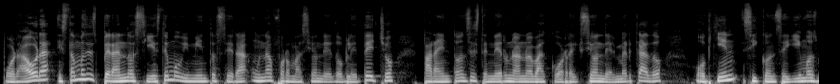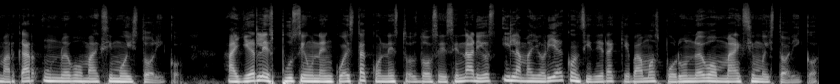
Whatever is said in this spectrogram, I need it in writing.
Por ahora estamos esperando si este movimiento será una formación de doble techo para entonces tener una nueva corrección del mercado o bien si conseguimos marcar un nuevo máximo histórico. Ayer les puse una encuesta con estos dos escenarios y la mayoría considera que vamos por un nuevo máximo histórico,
